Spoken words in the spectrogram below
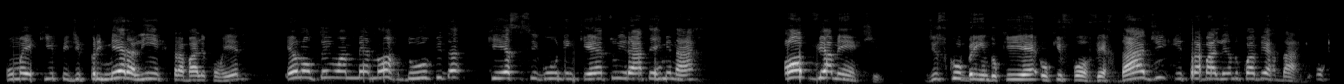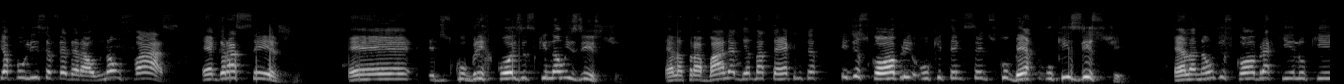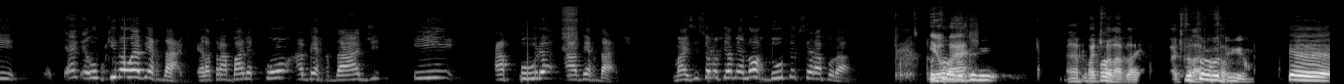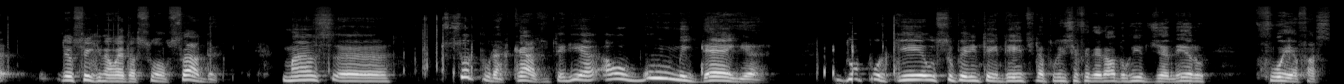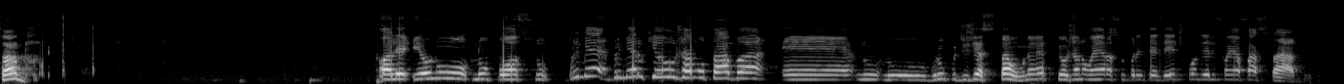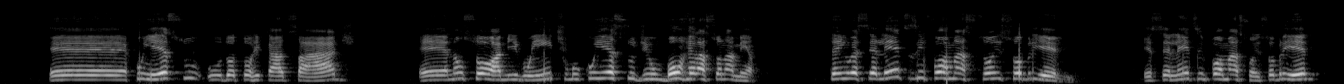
uma equipe de primeira linha que trabalha com ele. Eu não tenho a menor dúvida que esse segundo inquérito irá terminar. Obviamente, descobrindo o que, é, o que for verdade e trabalhando com a verdade. O que a Polícia Federal não faz é gracejo, é descobrir coisas que não existem. Ela trabalha dentro da técnica e descobre o que tem que ser descoberto, o que existe. Ela não descobre aquilo que é, o que não é verdade. Ela trabalha com a verdade e apura a verdade. Mas isso eu não tenho a menor dúvida que será apurado. Eu acho. Ah, pode falar, Blay. Pode Doutor falar, Rodrigo, é, eu sei que não é da sua alçada, mas é, o senhor, por acaso, teria alguma ideia do porquê o superintendente da Polícia Federal do Rio de Janeiro foi afastado? Olha, eu não, não posso. Primeiro, primeiro que eu já não estava é, no, no, grupo de gestão, né? Porque eu já não era superintendente quando ele foi afastado. É, conheço o doutor Ricardo Saad, é, não sou amigo íntimo, conheço de um bom relacionamento. Tenho excelentes informações sobre ele. Excelentes informações sobre ele.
